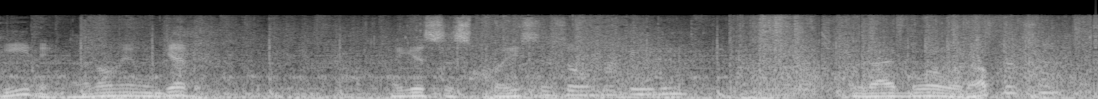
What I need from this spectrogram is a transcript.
Overheating? I don't even get it. I guess this place is overheating? Did I blow it up or something?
